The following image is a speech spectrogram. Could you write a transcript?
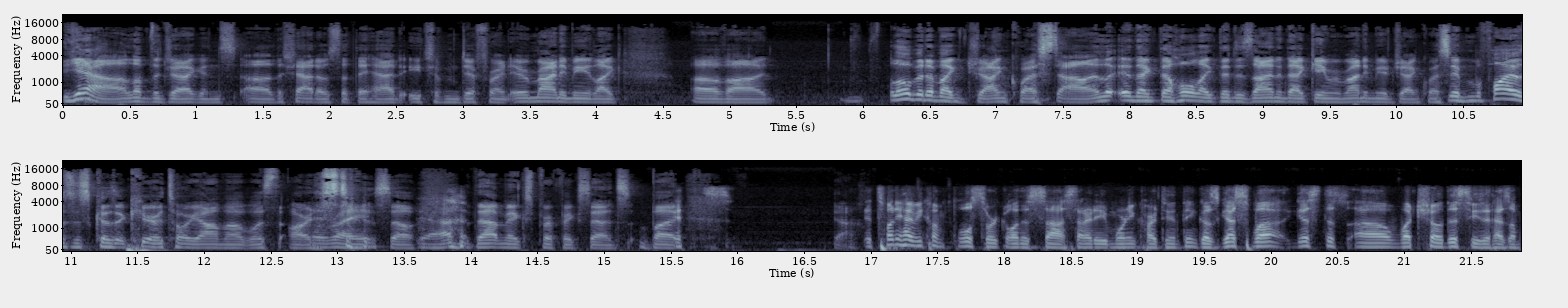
Yeah, I love the dragons, uh, the shadows that they had, each of them different. It reminded me like of uh, a little bit of like Dragon Quest style. It, it, like the whole like the design of that game reminded me of Dragon Quest. It probably was just because Akira Toriyama was the artist, right. so yeah. that makes perfect sense. But it's, yeah, it's funny how we come full circle on this uh, Saturday morning cartoon thing. Because guess what? Guess this uh, what show this season has a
